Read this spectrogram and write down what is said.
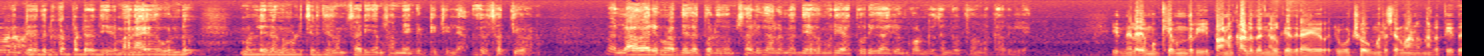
മറ്റേത് എടുക്കപ്പെട്ട ഒരു തീരുമാനമായതുകൊണ്ട് പുള്ളിനെ നമ്മൾ തിരിച്ച് സംസാരിക്കാൻ സമയം കിട്ടിയിട്ടില്ല. അതൊരു സത്യമാണ്. എല്ലാ കാര്യങ്ങളും അദ്ദേഹത്തോട് സംസാരിക്കാറുണ്ട്. അദ്ദേഹം അറിയാത്ത ഒരു കാര്യവും കോൺഗ്രസിന്റെ അടുത്ത് നടക്കാറില്ല. ഇന്നലെ മുഖ്യമന്ത്രി പാണക്കാട് തങ്ങൾക്കെതിരായ രൂക്ഷ വിമർശനമാണ് നടത്തിയത്.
